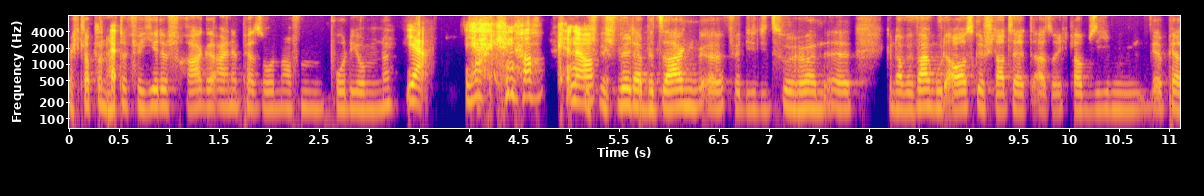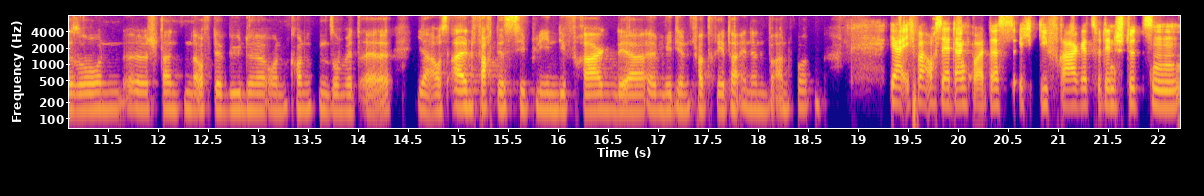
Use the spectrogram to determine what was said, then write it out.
Ich glaube, man hatte für jede Frage eine Person auf dem Podium, ne? Ja, ja, genau, genau. Ich, ich will damit sagen, äh, für die, die zuhören, äh, genau, wir waren gut ausgestattet. Also ich glaube, sieben äh, Personen standen auf der Bühne und konnten somit ja aus allen Fachdisziplinen die Fragen der MedienvertreterInnen beantworten. Ja, ich war auch sehr dankbar, dass ich die Frage zu den Stützen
